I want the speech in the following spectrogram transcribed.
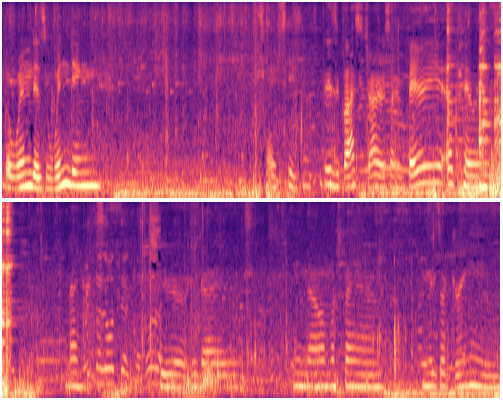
The wind is winding. I see. These glass jars are very appealing. Nice. Cute, you guys. You know I'm a fan. And these are green.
